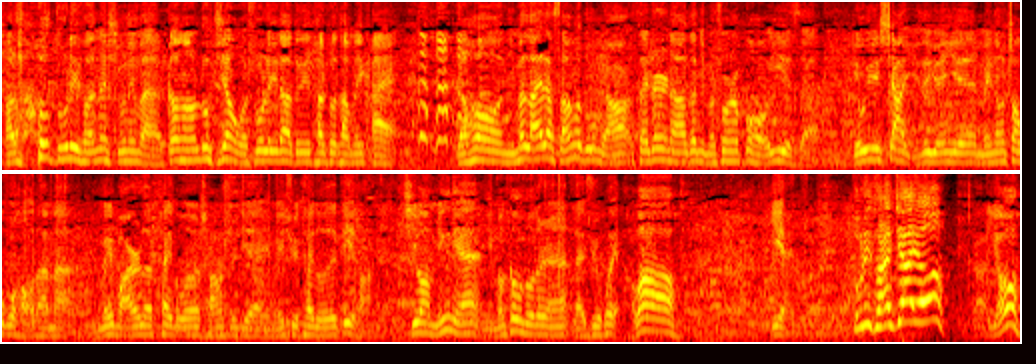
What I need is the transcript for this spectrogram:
好了独立团的兄弟们，刚刚录像我说了一大堆，他说他没开，然后你们来了三个独苗，在这儿呢跟你们说声不好意思，由于下雨的原因没能照顾好他们，没玩了太多长时间，也没去太多的地方，希望明年你们更多的人来聚会，好不好？耶，独立团加油，加油！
